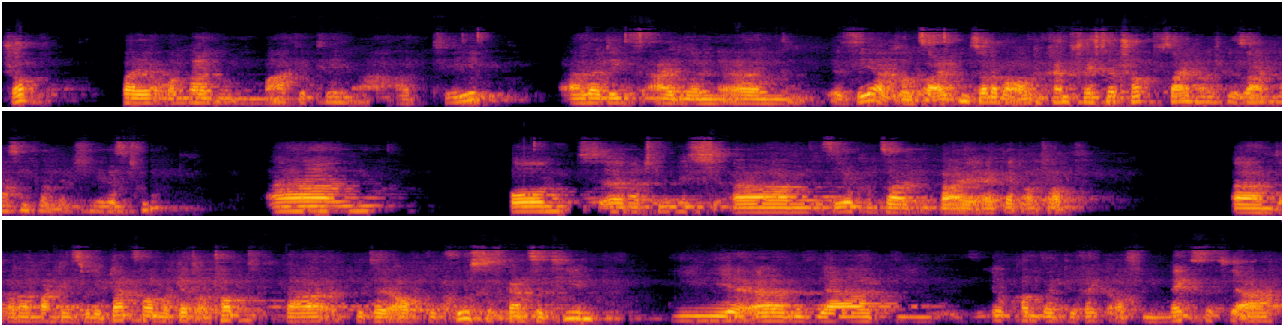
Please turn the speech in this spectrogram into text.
Job bei Online-Marketing.at, allerdings einen ähm, SEA Consultant, soll aber auch kein schlechter Job sein, habe ich mir sagen lassen von Menschen, die das tun. Ähm, und äh, natürlich ähm, SEO Consultant bei äh, Get on Top. Und dann mache ich so die Plattform Get on Top. Da bitte auch gegrüßt das ganze Team, die ähm, ja die SEO Content direkt auf nächstes Jahr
